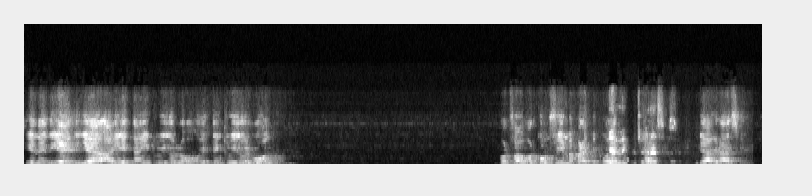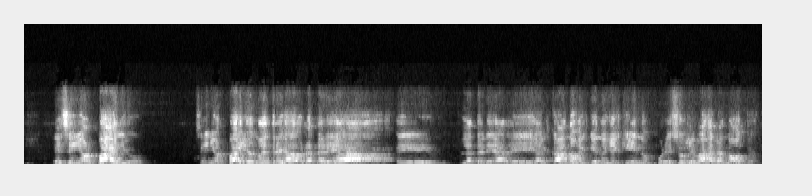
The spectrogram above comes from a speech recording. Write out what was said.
tiene 10 y ya ahí está incluido, lo, está incluido el bono. Por favor, confirme para que pueda. Ya, muchas gracias. Ya, gracias. El señor Payo. Señor Payo no ha entregado la tarea eh, la tarea de alcanos, alquenos y alquinos, por eso le baja la nota.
